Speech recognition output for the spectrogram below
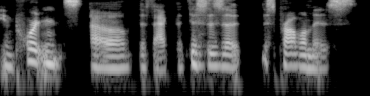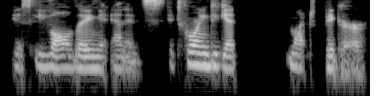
importance of the fact that this is a this problem is is evolving and it's it's going to get much bigger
